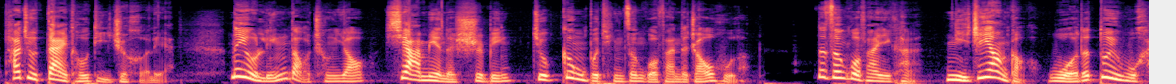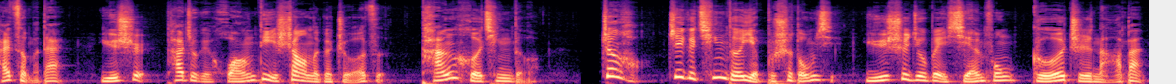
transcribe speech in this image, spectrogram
他就带头抵制合练。那有领导撑腰，下面的士兵就更不听曾国藩的招呼了。那曾国藩一看你这样搞，我的队伍还怎么带？于是他就给皇帝上了个折子，弹劾清德。正好这个清德也不是东西，于是就被咸丰革职拿办。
